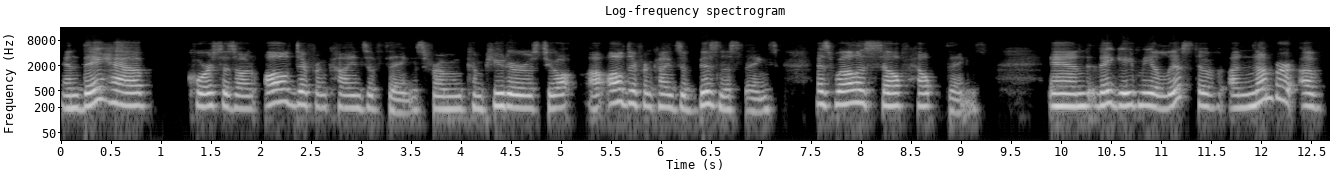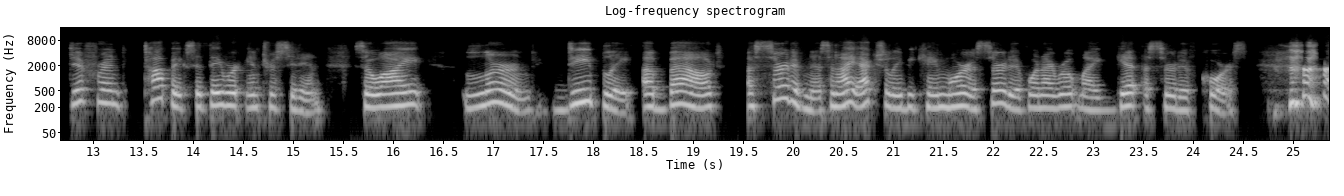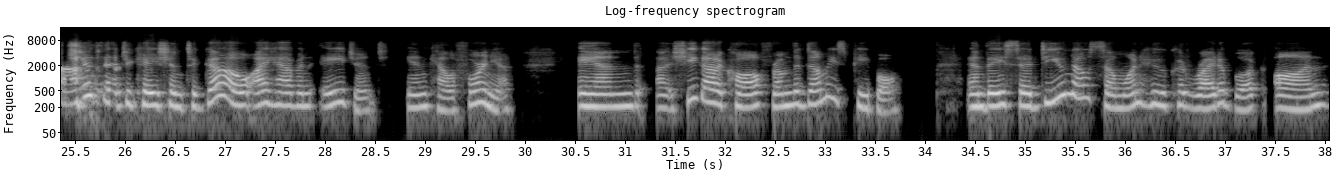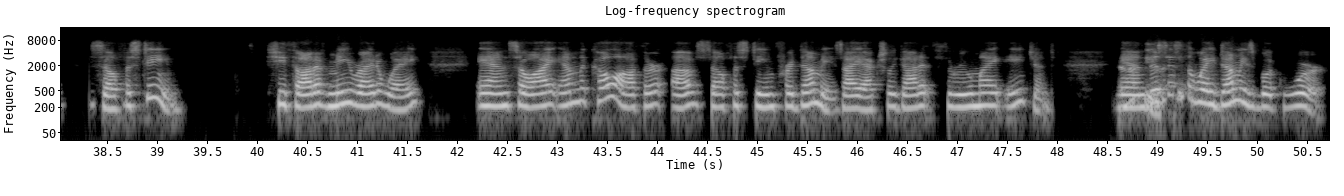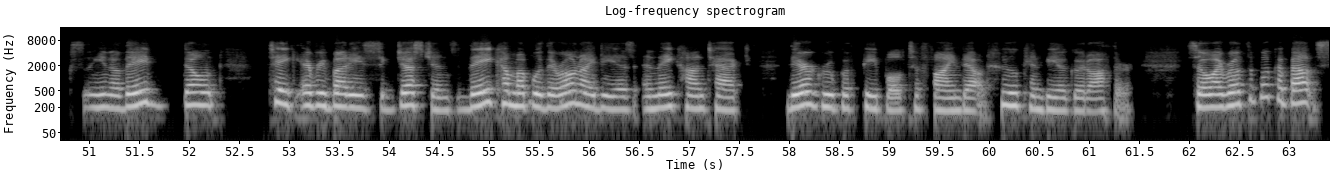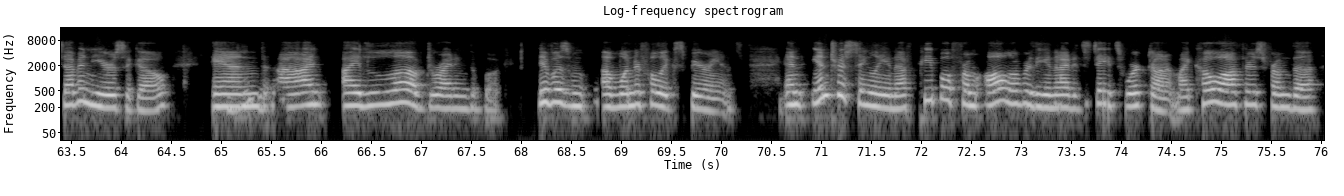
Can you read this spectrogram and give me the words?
And they have courses on all different kinds of things, from computers to all, all different kinds of business things, as well as self help things. And they gave me a list of a number of different topics that they were interested in. So I learned deeply about assertiveness. And I actually became more assertive when I wrote my Get Assertive course. With Education to Go, I have an agent in California. And uh, she got a call from the Dummies people. And they said, Do you know someone who could write a book on self esteem? She thought of me right away. And so I am the co author of Self Esteem for Dummies. I actually got it through my agent. And this is the way Dummies book works. You know, they don't take everybody's suggestions, they come up with their own ideas and they contact their group of people to find out who can be a good author. So I wrote the book about seven years ago, and mm-hmm. I, I loved writing the book. It was a wonderful experience. And interestingly enough, people from all over the United States worked on it. My co-authors from the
